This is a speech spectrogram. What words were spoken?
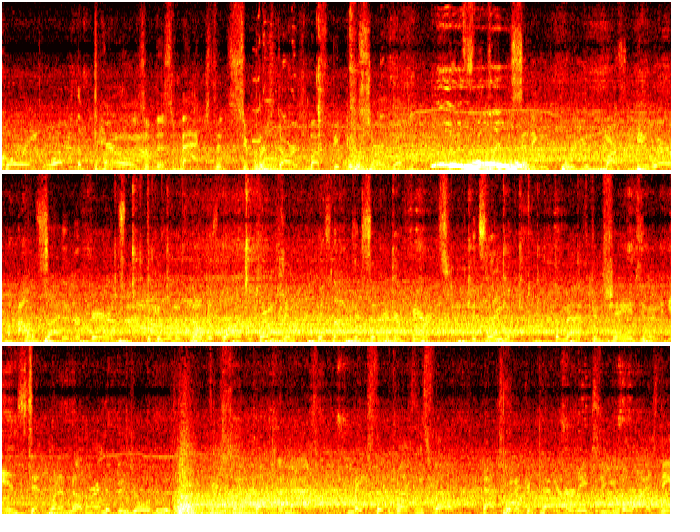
Corey, what are the perils of this match that superstars must be concerned with? This is the type of setting where you must beware of outside interference because when there's no disqualification, it's not considered interference. It's legal. The match can change in an instant when another individual who is officially part of the match makes their presence felt. That's when a competitor needs to utilize the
